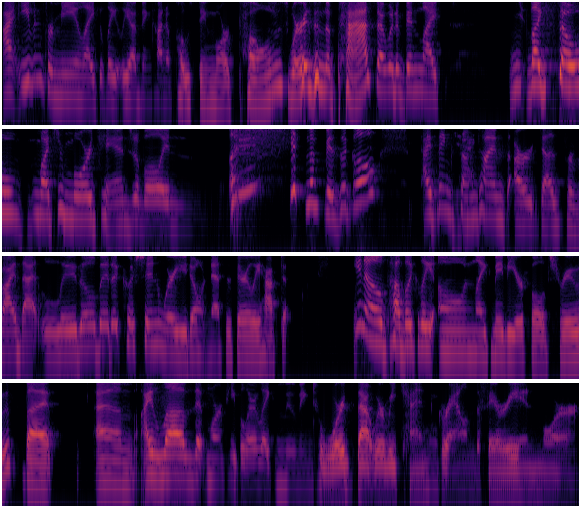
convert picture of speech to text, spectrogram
I even for me, like lately, I've been kind of posting more poems, whereas in the past, I would have been like, like so much more tangible in in the physical. I think yeah. sometimes art does provide that little bit of cushion where you don't necessarily have to, you know, publicly own like maybe your full truth, but um i love that more people are like moving towards that where we can ground the fairy in more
